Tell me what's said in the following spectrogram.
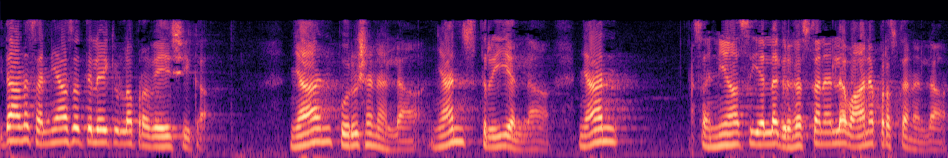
ഇതാണ് സന്യാസത്തിലേക്കുള്ള പ്രവേശിക. ഞാൻ പുരുഷനല്ല ഞാൻ സ്ത്രീയല്ല ഞാൻ സന്യാസിയല്ല ഗൃഹസ്ഥനല്ല വാനപ്രസ്ഥനല്ല.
